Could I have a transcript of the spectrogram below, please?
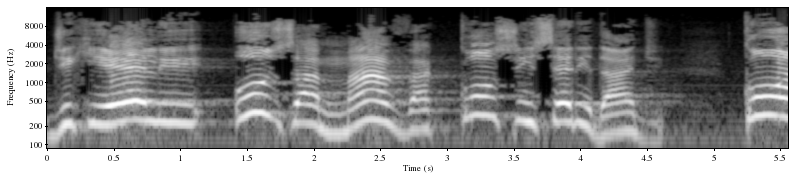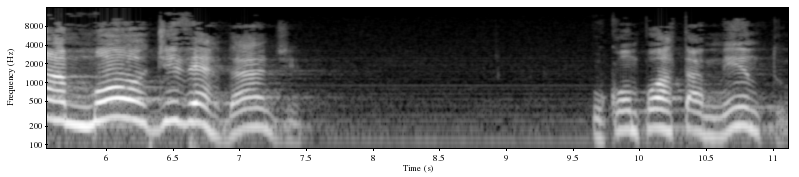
de que ele os amava com sinceridade, com amor de verdade. O comportamento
